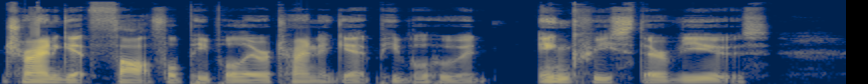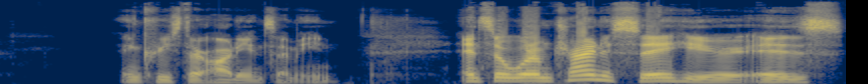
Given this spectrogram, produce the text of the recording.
trying to get thoughtful people. They were trying to get people who would increase their views, increase their audience, I mean. And so, what I'm trying to say here is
